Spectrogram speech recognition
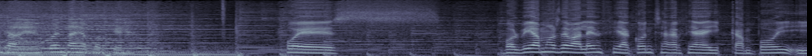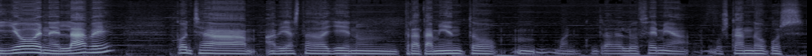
Cuéntame, cuéntame por qué. Pues volvíamos de Valencia, Concha García Campoy y yo en el AVE. Concha había estado allí en un tratamiento mm, bueno, contra la leucemia, buscando pues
